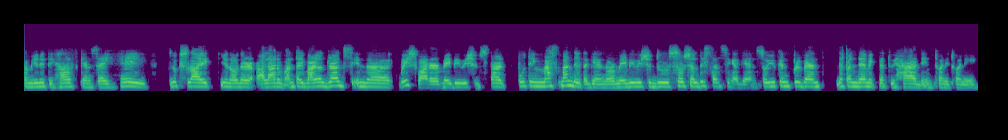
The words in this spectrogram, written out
community health can say, hey, looks like, you know, there are a lot of antiviral drugs in the wastewater. Maybe we should start putting mask mandate again, or maybe we should do social distancing again. So you can prevent the pandemic that we had in 2020.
